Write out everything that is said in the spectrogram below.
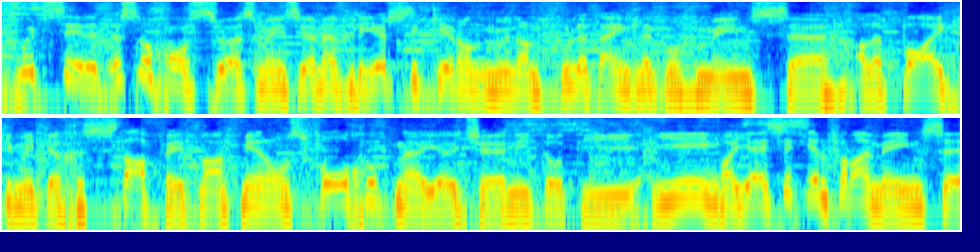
Ek moet sê dit is nogal so as mense jou nou vir die eerste keer ontmoet dan voel dit eintlik of mense uh, al 'n paadjie met jou gestap het maar ek meen ons volg ook nou jou journey tot hier. Yes. Maar jy's net een van daai mense,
